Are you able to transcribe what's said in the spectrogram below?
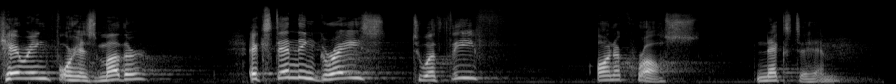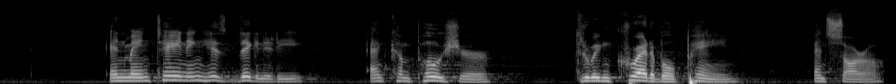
caring for his mother, extending grace to a thief on a cross next to him, and maintaining his dignity and composure through incredible pain and sorrow.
